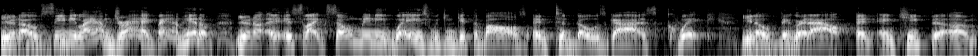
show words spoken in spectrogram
You know, CD Lamb drag, bam, hit him. You know, it's like so many ways we can get the balls into those guys quick. You know, figure it out and, and keep the um,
